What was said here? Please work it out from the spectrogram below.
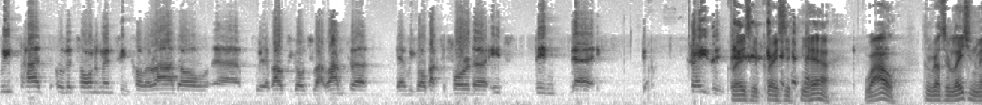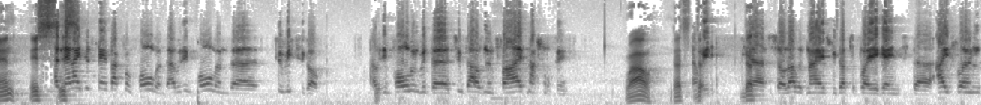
we've had other tournaments in Colorado. Uh, we're about to go to Atlanta. Then we go back to Florida. It's been uh, crazy. Crazy, crazy. yeah. Wow. Congratulations, man. It's, And it's then I just came back from Poland. I was in Poland uh, two weeks ago. I was in Poland with the 2005 national team. wow. That's that, we, that's yeah, so that was nice. We got to play against uh, Iceland,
